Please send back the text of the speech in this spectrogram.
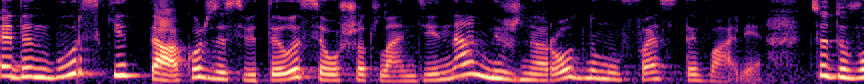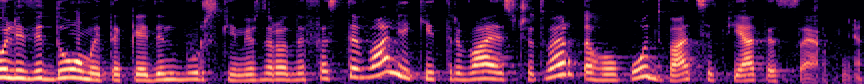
Единбурзькі також засвітилися у Шотландії на міжнародному фестивалі. Це доволі відомий такий Единбурзький міжнародний фестиваль, який триває з 4 по 25 серпня.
